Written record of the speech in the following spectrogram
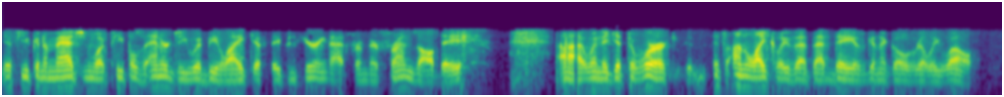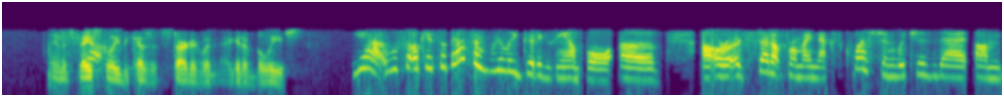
if you can imagine what people's energy would be like if they've been hearing that from their friends all day. uh, when they get to work, it's unlikely that that day is going to go really well. And it's basically because it started with negative beliefs. Yeah, well, so okay, so that's a really good example of, uh, or a setup for my next question, which is that um,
